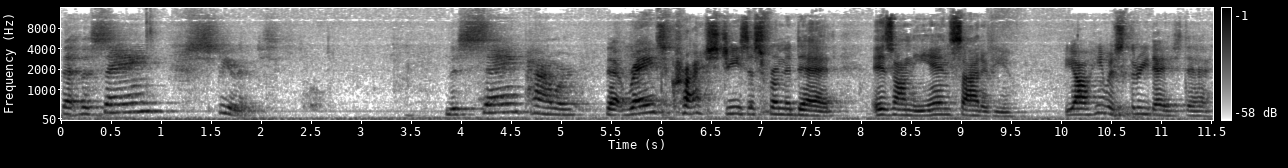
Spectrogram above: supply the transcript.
that the same Spirit, the same power that raised Christ Jesus from the dead is on the inside of you. Y'all, he was three days dead.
